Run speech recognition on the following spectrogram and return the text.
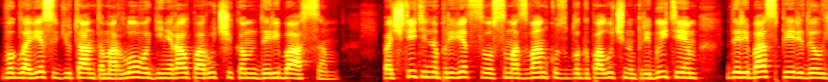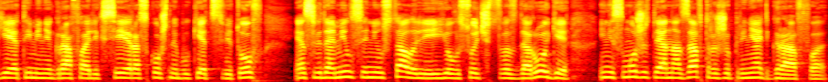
во главе с адъютантом Орлова генерал-поручиком Дерибасом. Почтительно приветствовав самозванку с благополучным прибытием, Дерибас передал ей от имени графа Алексея роскошный букет цветов и осведомился, не устало ли ее высочество с дороги и не сможет ли она завтра же принять графа.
